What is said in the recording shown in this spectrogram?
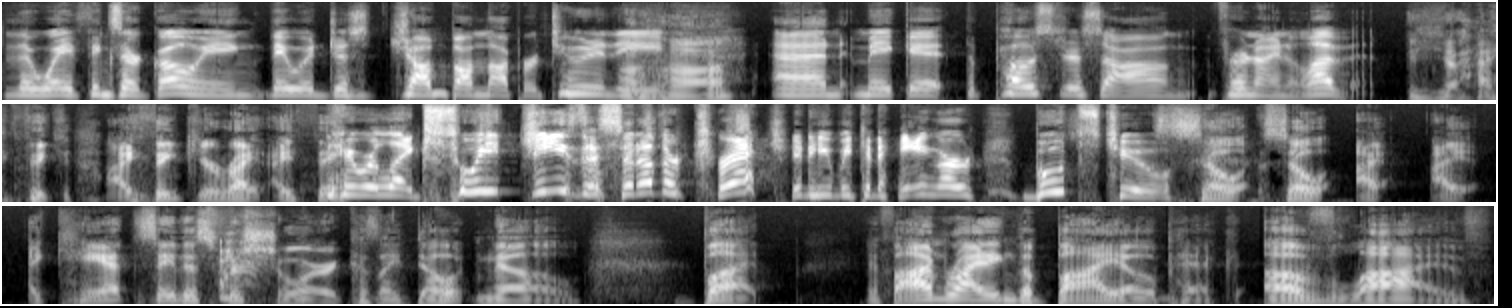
the way things are going, they would just jump on the opportunity Uh-huh. and make it the poster song for 9 11. Yeah, I think I think you're right. I think They were like, sweet Jesus, another tragedy we can hang our boots to. so so I I I can't say this for sure cuz I don't know. But if I'm writing the biopic of Live,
